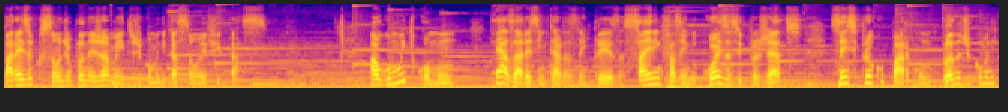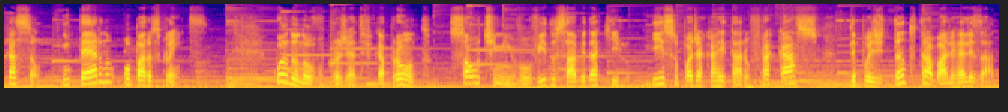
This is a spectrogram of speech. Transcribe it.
para a execução de um planejamento de comunicação eficaz. Algo muito comum é as áreas internas da empresa saírem fazendo coisas e projetos sem se preocupar com um plano de comunicação interno ou para os clientes. Quando o novo projeto fica pronto, só o time envolvido sabe daquilo, e isso pode acarretar o fracasso depois de tanto trabalho realizado.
